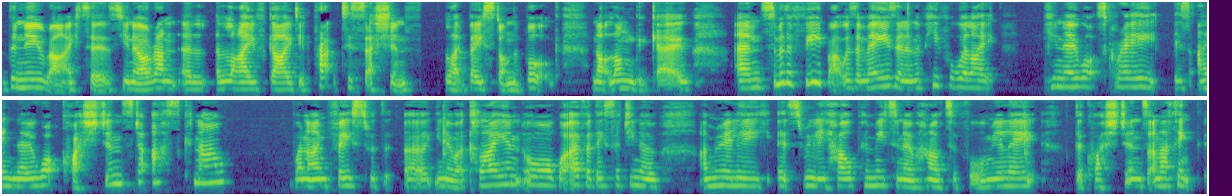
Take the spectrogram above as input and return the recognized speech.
the new writers you know i ran a, a live guided practice session like based on the book not long ago and some of the feedback was amazing and the people were like you know what's great is i know what questions to ask now when i'm faced with uh, you know a client or whatever they said you know i'm really it's really helping me to know how to formulate the questions. And I think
